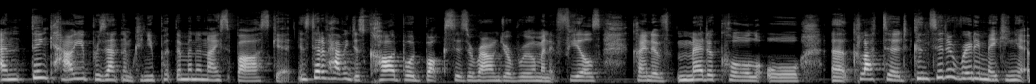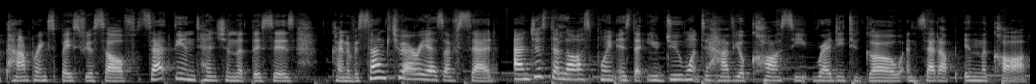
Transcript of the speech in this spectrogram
and think how you present them. Can you put them in a nice basket? Instead of having just cardboard boxes around your room and it feels kind of medical or uh, cluttered, consider really making it a pampering space for yourself. Set the intention that this is kind of a sanctuary, as I've said. And just the last point is that you do want to have your car seat ready to go and set up in the car.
